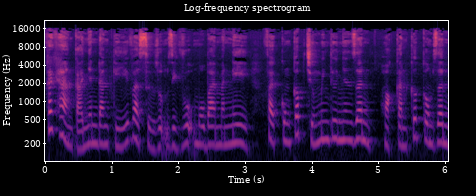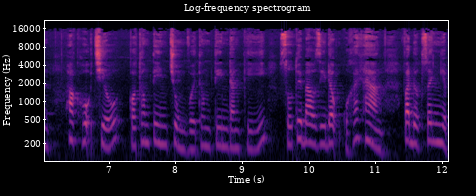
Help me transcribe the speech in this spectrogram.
Khách hàng cá nhân đăng ký và sử dụng dịch vụ Mobile Money phải cung cấp chứng minh thư nhân dân hoặc căn cước công dân hoặc hộ chiếu có thông tin trùng với thông tin đăng ký, số thuê bao di động của khách hàng và được doanh nghiệp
